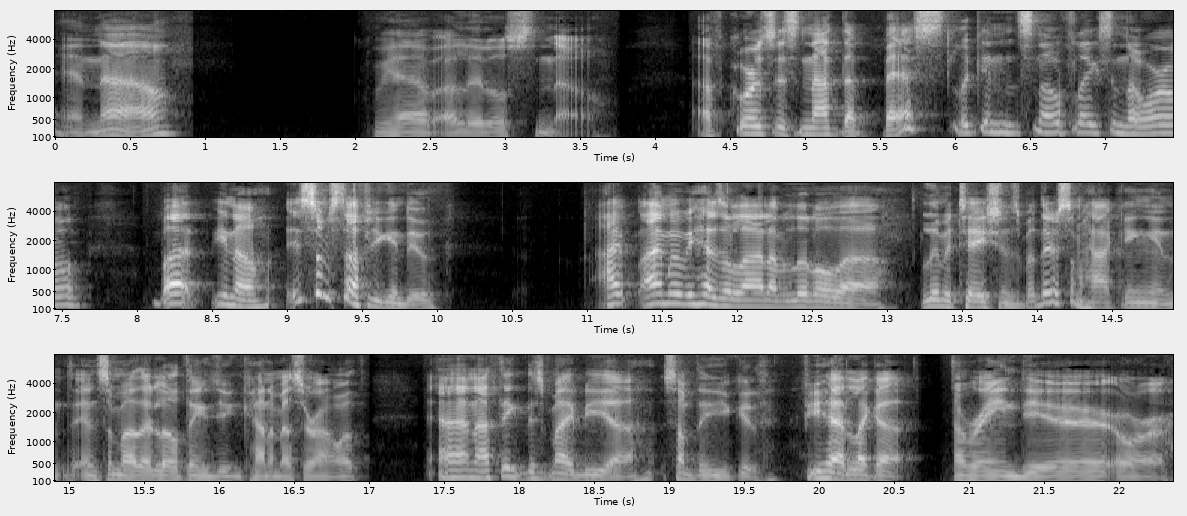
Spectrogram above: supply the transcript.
And now we have a little snow. Of course, it's not the best looking snowflakes in the world, but you know, it's some stuff you can do. I, iMovie has a lot of little uh, limitations, but there's some hacking and, and some other little things you can kind of mess around with. And I think this might be uh, something you could, if you had like a, a reindeer or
